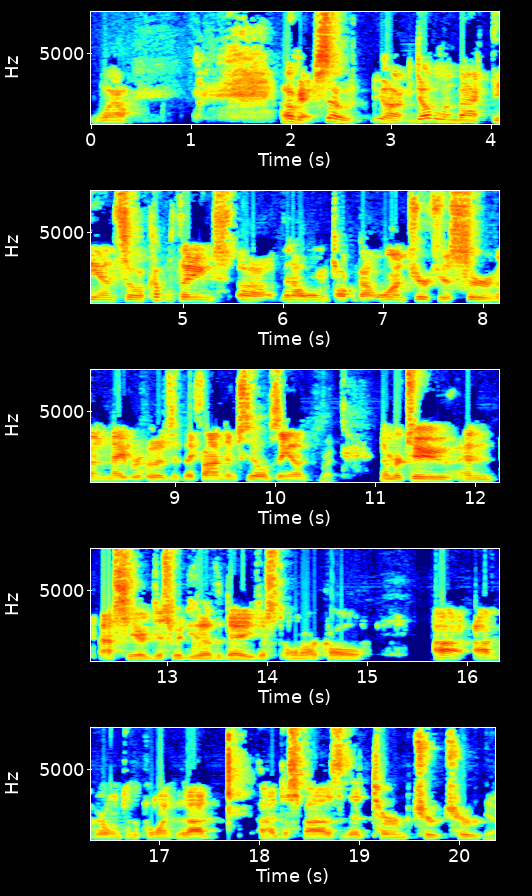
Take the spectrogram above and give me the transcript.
Wow. Okay, so uh, doubling back then, so a couple things uh, that I want to talk about. One, churches serving neighborhoods that they find themselves in. Right. Number two, and I shared this with you the other day, just on our call. I I've grown to the point that I I despise the term church hurt. Yeah.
